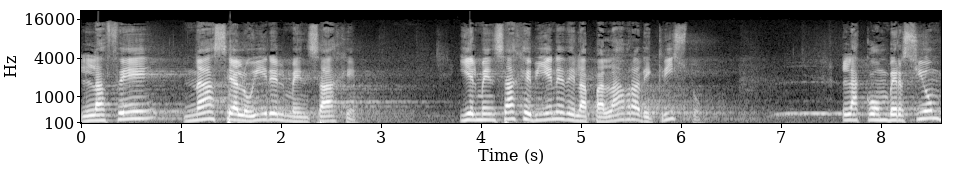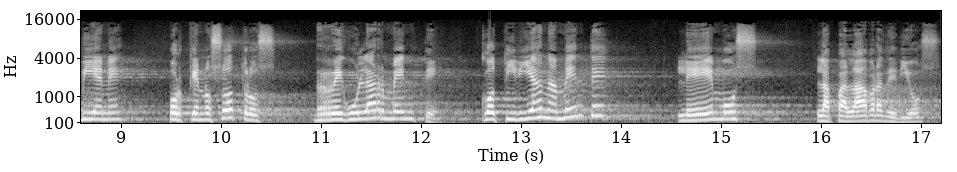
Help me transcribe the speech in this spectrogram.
la fe nace al oír el mensaje, y el mensaje viene de la palabra de Cristo. La conversión viene porque nosotros regularmente, cotidianamente, leemos la palabra de Dios,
